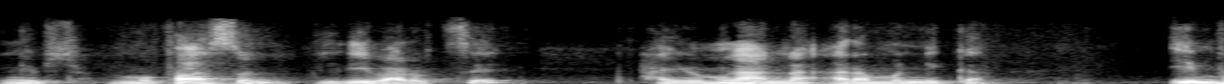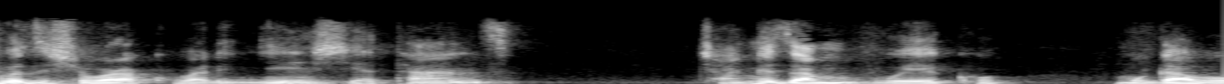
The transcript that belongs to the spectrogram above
ni byo ni umupfasoni yiribarutse hanyuma umwana aramuniga imvo zishobora kuba ari nyinshi yatanze canke zamuvuyeko mugabo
